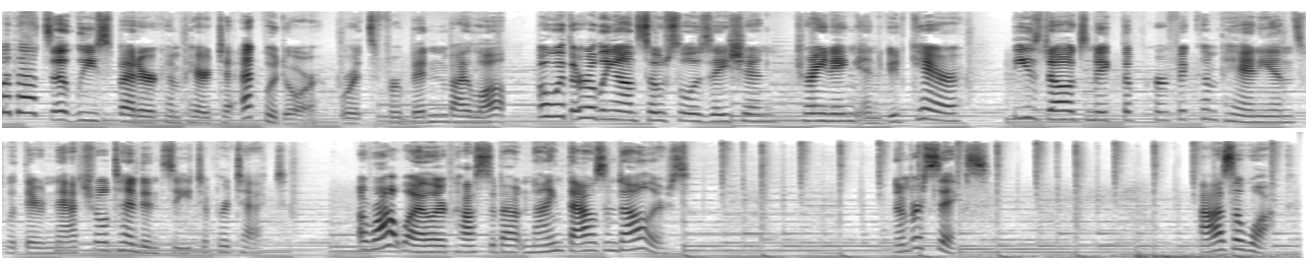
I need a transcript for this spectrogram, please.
but that's at least better compared to Ecuador, where it's forbidden by law. But with early on socialization, training, and good care, these dogs make the perfect companions with their natural tendency to protect. A Rottweiler costs about $9,000. Number 6. Azawakh.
